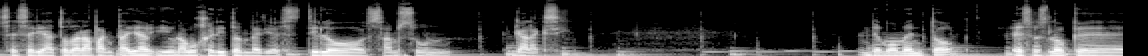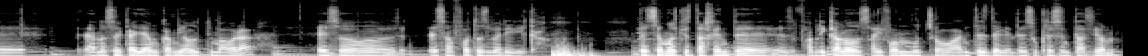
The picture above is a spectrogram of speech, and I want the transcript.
Se sería toda la pantalla y un agujerito en medio, estilo Samsung Galaxy. De momento, eso es lo que, a no ser que haya un cambio a última hora, eso, esa foto es verídica. Pensemos que esta gente fabrica los iPhone mucho antes de, su presentación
